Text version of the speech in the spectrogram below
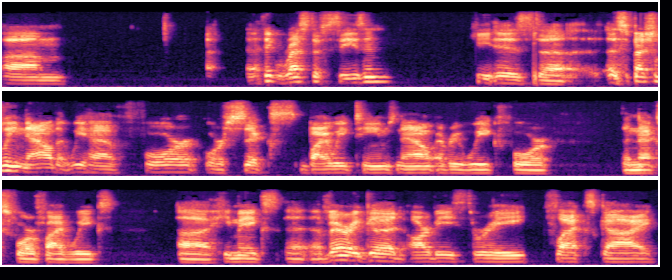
um, I think rest of season he is, uh, especially now that we have four or six bye week teams now every week for the next four or five weeks. Uh, he makes a, a, very good RB3 flex guy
